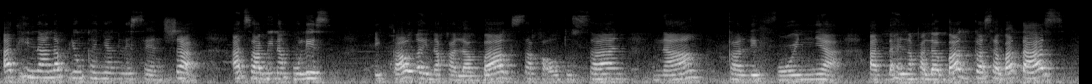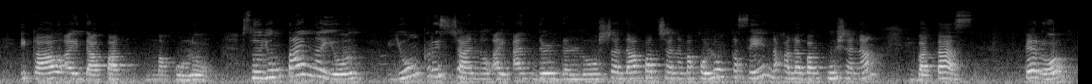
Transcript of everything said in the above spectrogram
at hinanap yung kanyang lisensya. At sabi ng pulis, ikaw ay nakalabag sa kautusan ng California. At dahil nakalabag ka sa batas, ikaw ay dapat makulong. So yung time na yun, yung Kristiyano ay under the law siya. Dapat siya na makulong kasi nakalabag po siya ng batas. Pero,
